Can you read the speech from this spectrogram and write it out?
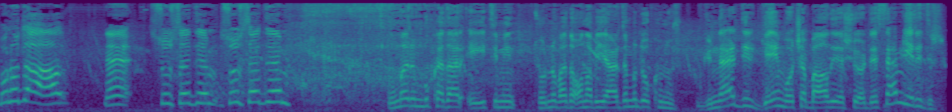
bunu da al. Ne? Susadım, susadım. Umarım bu kadar eğitimin turnuvada ona bir yardımı dokunur. Günlerdir Game Watch'a bağlı yaşıyor desem yeridir.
